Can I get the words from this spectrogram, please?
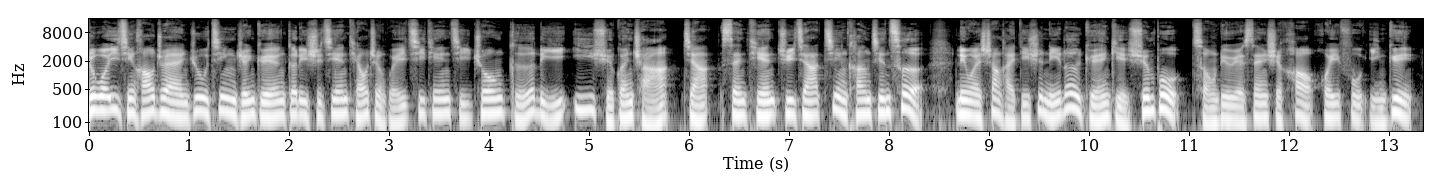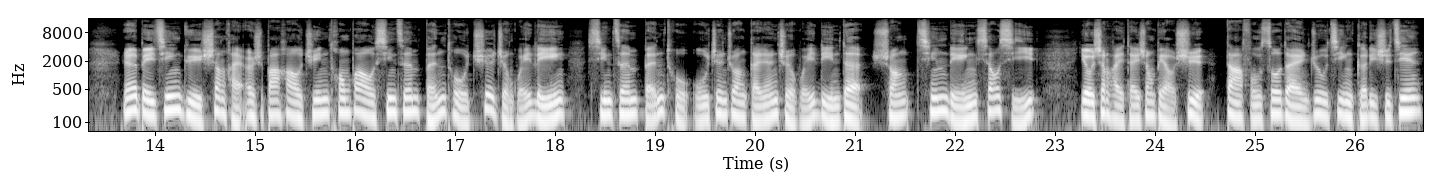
中国疫情好转，入境人员隔离时间调整为七天集中隔离医学观察加三天居家健康监测。另外，上海迪士尼乐园也宣布从六月三十号恢复营运。然而，北京与上海二十八号均通报新增本土确诊为零，新增本土无症状感染者为零的双清零消息。有上海台商表示，大幅缩短入境隔离时间。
